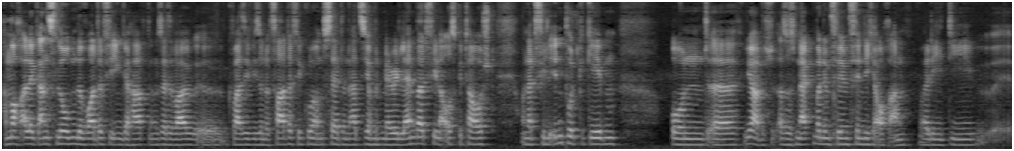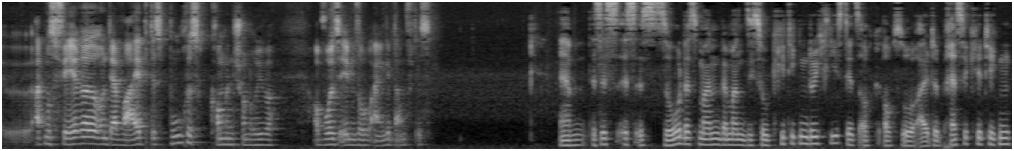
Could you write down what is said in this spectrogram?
haben auch alle ganz lobende Worte für ihn gehabt und gesagt, er war äh, quasi wie so eine Vaterfigur am Set und er hat sich auch mit Mary Lambert viel ausgetauscht und hat viel Input gegeben. Und äh, ja, das, also das merkt man dem Film, finde ich, auch an, weil die, die äh, Atmosphäre und der Vibe des Buches kommen schon rüber, obwohl es eben so eingedampft ist. Ähm, es ist, es ist so, dass man, wenn man sich so Kritiken durchliest, jetzt auch, auch so alte Pressekritiken,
